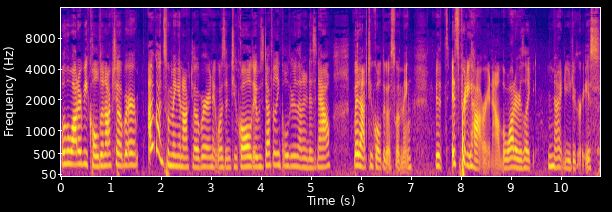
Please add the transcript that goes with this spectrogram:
Will the water be cold in October? I've gone swimming in October and it wasn't too cold. It was definitely colder than it is now, but not too cold to go swimming. It's it's pretty hot right now. The water is like 90 degrees.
